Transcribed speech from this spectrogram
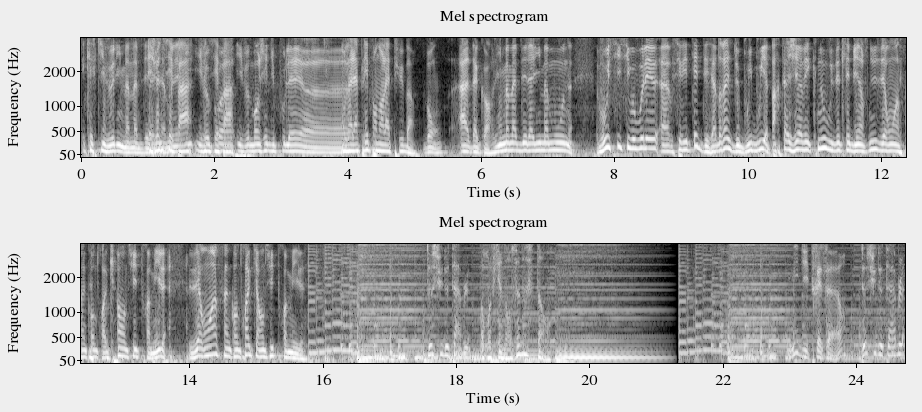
Et Qu'est-ce qu'il veut, l'imam Abdelali Je ne sais Mamoun pas, Il je veut ne sais quoi pas. Il veut manger du poulet. euh, On va l'appeler pendant la pub. Bon, ah d'accord. L'imam Abdelali Mamoun. Vous aussi, si vous voulez, euh, vous avez peut-être des adresses de boui-boui à partager avec nous. Vous êtes les bienvenus. 01 53 48 3000. 01 53 48 3000. Dessus de table revient dans un instant. Midi 13h, dessus de table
